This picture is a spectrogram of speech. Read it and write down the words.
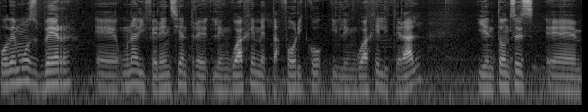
podemos ver eh, una diferencia entre lenguaje metafórico y lenguaje literal. Y entonces eh,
